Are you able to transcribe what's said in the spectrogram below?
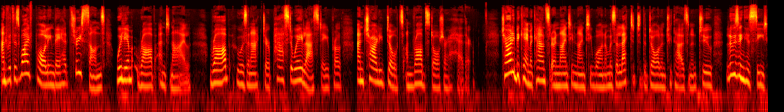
and with his wife Pauline, they had three sons William, Rob, and Niall. Rob, who was an actor, passed away last April, and Charlie dotes on Rob's daughter Heather. Charlie became a councillor in 1991 and was elected to the Dáil in 2002, losing his seat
